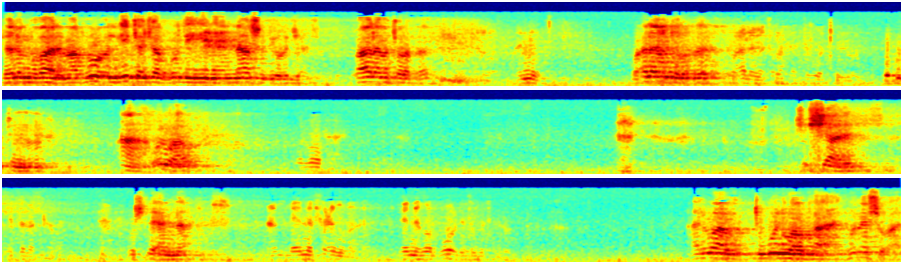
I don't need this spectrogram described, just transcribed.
فعل مضارع مرفوع لتجرده من الناس بوجهه. وعلامة ترفع؟ النون وعلامة رفعه وعلامة رفعه النون آه والواو. والواو وش الشاهد؟ وش لأن؟ نعم لأن فعل مضارع لأنه مرفوع لثبوت النون الواو تقول واو فاعل. هنا سؤال.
